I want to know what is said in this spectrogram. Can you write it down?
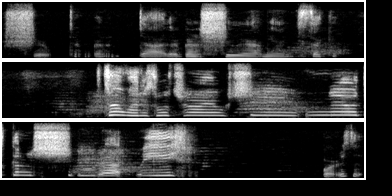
Shoot, I'm gonna die. They're gonna shoot at me in a second. So I might as well try and shoot. No, it's gonna shoot at me. Or is it?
